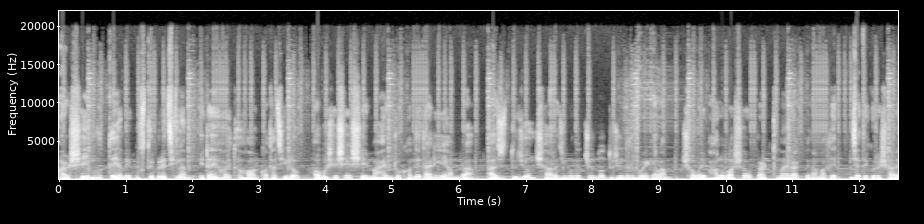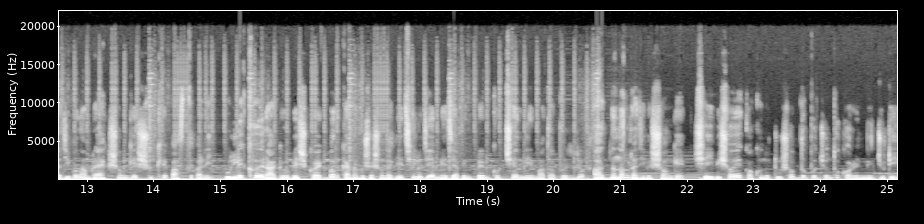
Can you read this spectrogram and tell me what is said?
আর সেই মুহূর্তেই আমি বুঝতে পেরেছিলাম, এটাই হয়তো হওয়ার কথা ছিল। অবশেষে সেই মাহেন্দ্র ক্ষণে দাঁড়িয়ে আমরা আজ দুজন সারা জীবনের জন্য দুজনের হয়ে গেলাম। সবাই ভালোবাসা ও প্রার্থনায় রাখবেন আমাদের, যাতে করে সারা জীবন আমরা একসঙ্গে সুখে বাঁচতে পারি। উল্লেখ্য, এর আগেও বেশ কয়েকবার কানাঘুষা শোনা গিয়েছিল যে মেজাবিন প্রেম করছেন নির্মাতা প্রযোজক আদনানাল রাজীবের সঙ্গে। সেই বিষয়ে কখনো টু শব্দ পর্যন্ত করেননি জুটি।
